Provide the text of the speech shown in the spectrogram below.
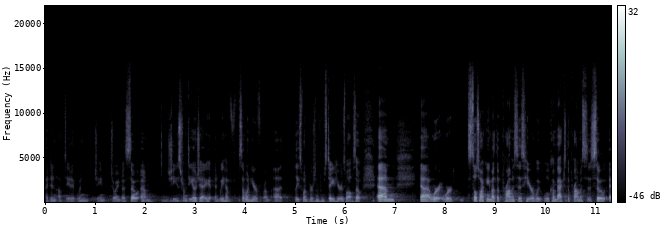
I didn't update it when Jane joined us. So um, she's from DOJ, and we have someone here from, uh, at least one person from state here as well. So um, uh, we're, we're still talking about the promises here. We, will come back to the promises. So uh,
